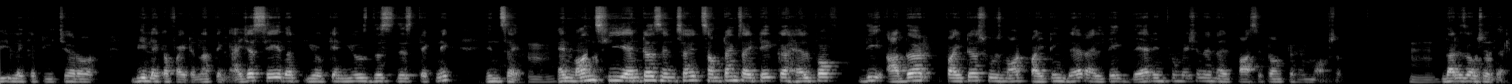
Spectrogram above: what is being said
be like a teacher or be like a fighter nothing i just say that you can use this this technique inside Mhm. and once he enters inside sometimes i take a help of the other fighters who's not fighting there i'll take their information and i'll pass it on to him also Mhm. that is also there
